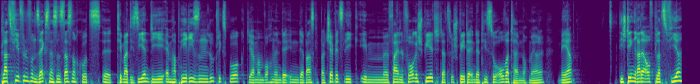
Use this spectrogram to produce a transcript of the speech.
Platz 4, 5 und 6, lass uns das noch kurz äh, thematisieren. Die MHP-Riesen Ludwigsburg, die haben am Wochenende in der Basketball Champions League im äh, Final vorgespielt, dazu später in der TSO Overtime noch mehr. mehr. Die stehen gerade auf Platz 4,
